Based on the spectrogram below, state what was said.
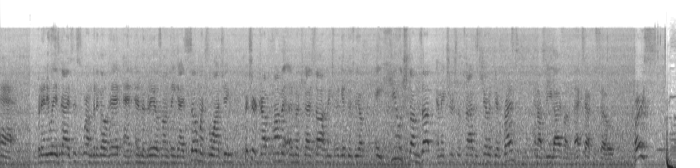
eh. But anyways, guys, this is where I'm going to go ahead and end the video. So I want to thank you guys so much for watching. Make sure to drop a comment and what you guys thought. Make sure to give this video a huge thumbs up. And make sure to subscribe and share with your friends. And I'll see you guys on the next episode. Peace!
